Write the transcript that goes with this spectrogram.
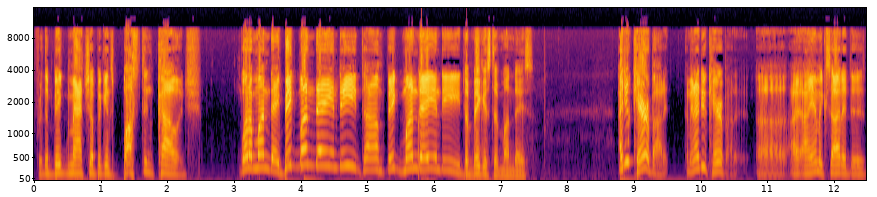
for the big matchup against Boston College. What a Monday! Big Monday indeed, Tom. Big Monday indeed. The biggest of Mondays. I do care about it. I mean, I do care about it. Uh, I, I am excited to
